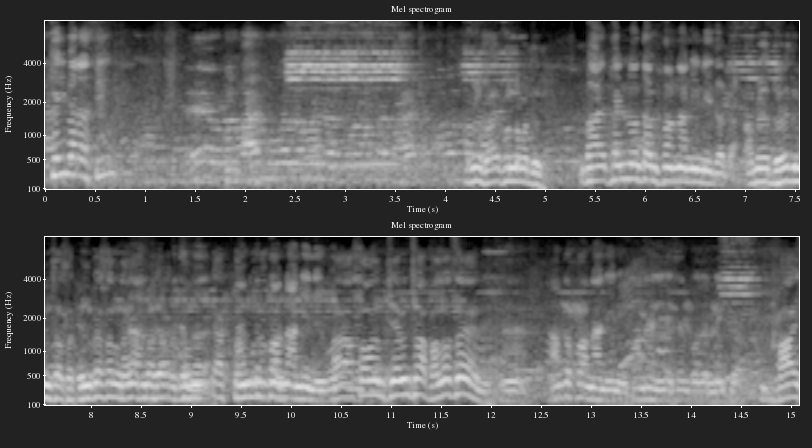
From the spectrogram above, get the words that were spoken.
একেই বাড়াচ্ছি। আপনার ভাই ফোন নাম্বার দেন। ভাই ফাইন তো আমি ফোন আনি নি দাদা। আপনারা ধরে দিন চাচা কোন পেশাল নাই? না, না, ফোন- না। তো আনি নি, হ্যাঁ আসসালাম চেয়ারম্যান সাহেব ভালো আছেন? হ্যাঁ আমি তো ফোন আনি নি ফোন আনলেছেন বোঝেন নাকি। ভাই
